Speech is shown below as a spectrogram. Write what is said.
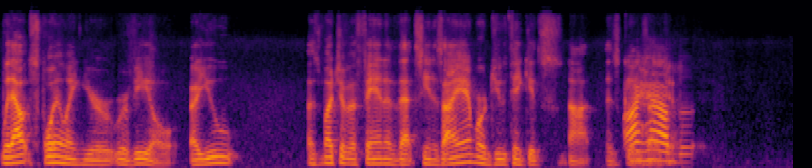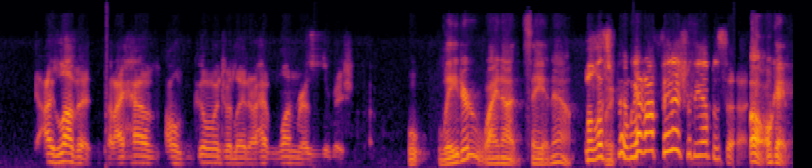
without spoiling your reveal? Are you as much of a fan of that scene as I am, or do you think it's not as good? I as have. did? I love it, but I have. I'll go into it later. I have one reservation. Well, later. Why not say it now? Well, let's. Okay. We're not finished with the episode. Oh, okay.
